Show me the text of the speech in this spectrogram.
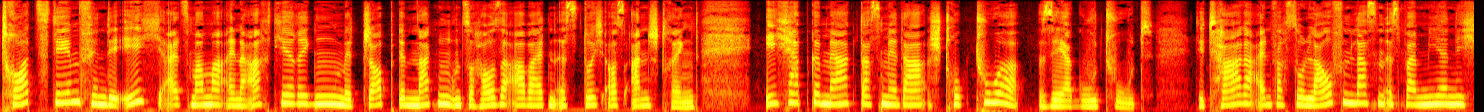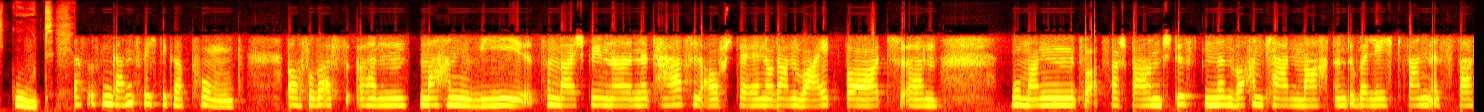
Trotzdem finde ich, als Mama einer Achtjährigen mit Job im Nacken und zu Hause arbeiten, ist durchaus anstrengend. Ich habe gemerkt, dass mir da Struktur sehr gut tut. Die Tage einfach so laufen lassen ist bei mir nicht gut. Das ist ein ganz wichtiger Punkt. Auch sowas ähm, machen wie zum Beispiel eine, eine Tafel aufstellen oder ein Whiteboard. Ähm, wo man mit so abwaschbaren Stiften einen Wochenplan macht und überlegt, wann ist was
